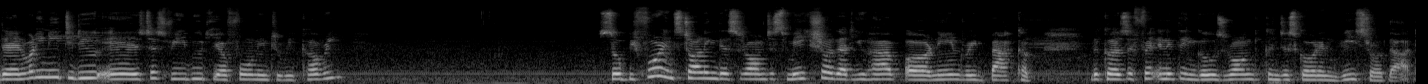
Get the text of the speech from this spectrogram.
Then what you need to do is just reboot your phone into recovery. So before installing this ROM just make sure that you have a Nandroid backup because if anything goes wrong you can just go ahead and restore that.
